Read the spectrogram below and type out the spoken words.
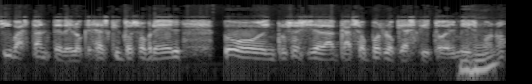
sí bastante de lo que se ha escrito sobre él, o incluso si se da el caso, pues lo que ha escrito él mismo, uh -huh. ¿no?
